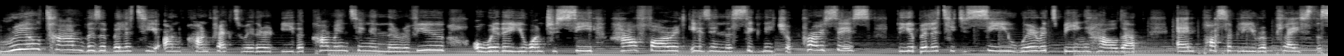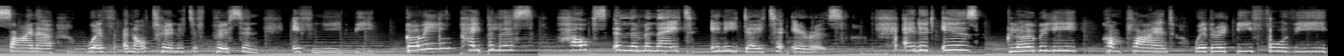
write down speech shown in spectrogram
Real time visibility on contracts, whether it be the commenting in the review or whether you want to see how far it is in the signature process, the ability to see where it's being held up and possibly replace the signer with an alternative person if need be. Going paperless helps eliminate any data errors, and it is globally compliant, whether it be for the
